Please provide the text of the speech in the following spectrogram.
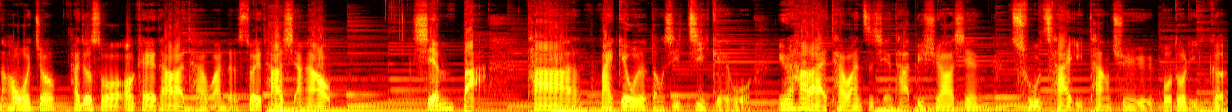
然后我就他就说 OK，他要来台湾了，所以他想要先把。他买给我的东西寄给我，因为他来台湾之前，他必须要先出差一趟去波多黎各，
